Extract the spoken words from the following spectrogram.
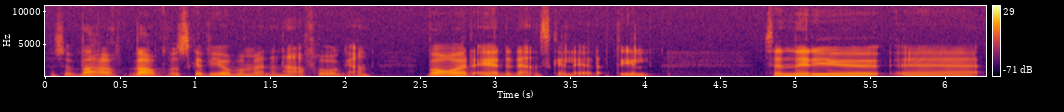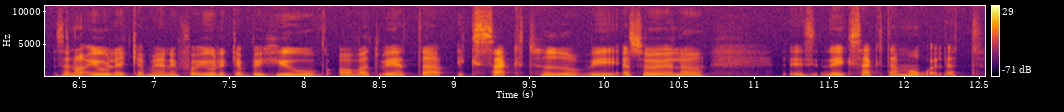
Alltså var, varför ska vi jobba med den här frågan? Vad är det den ska leda till? Sen är det ju, eh, sen har olika människor olika behov av att veta exakt hur vi, alltså, eller eh, det exakta målet.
